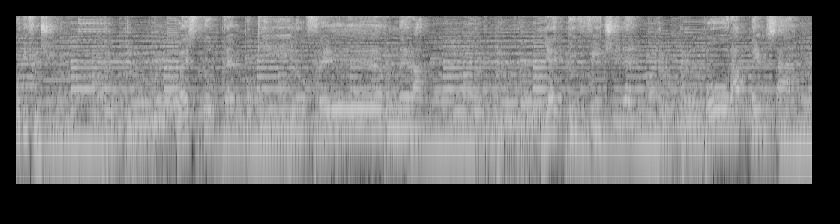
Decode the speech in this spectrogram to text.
colpo di fucile. Questo tempo chi lo fermerà? Mi è difficile ora pensare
